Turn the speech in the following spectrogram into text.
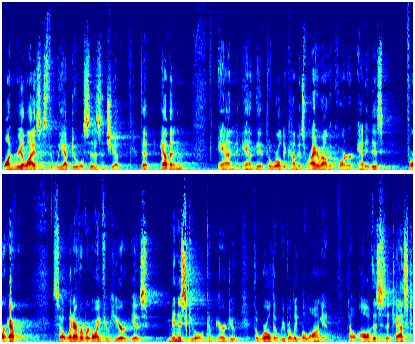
one realizes that we have dual citizenship, that heaven and, and the, the world to come is right around the corner, and it is forever. So, whatever we're going through here is minuscule compared to the world that we really belong in. So, all of this is a test.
